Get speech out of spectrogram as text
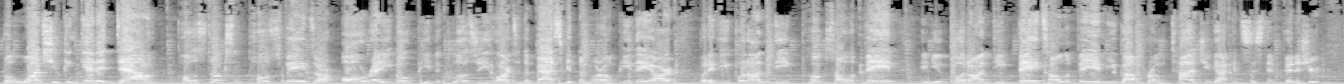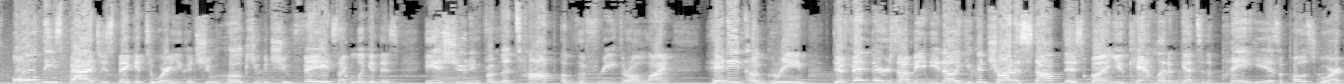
But once you can get it down, post hooks and post fades are already OP. The closer you are to the basket, the more OP they are. But if you put on Deep Hooks Hall of Fame and you put on Deep Fades Hall of Fame, you got Pro Touch, you got Consistent Finisher. All these badges make it to where you can shoot hooks, you can shoot fades. Like, look at this. He is shooting from the top of the free throw line hitting a green. Defenders, I mean, you know, you can try to stop this, but you can't let him get to the paint. He is a post scorer,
